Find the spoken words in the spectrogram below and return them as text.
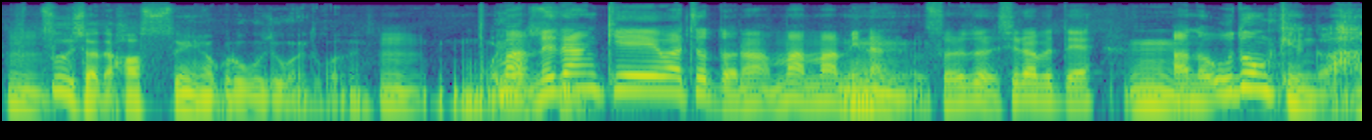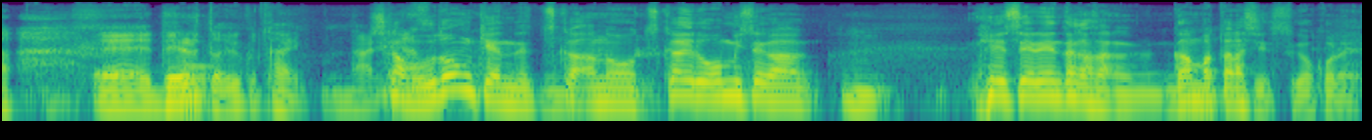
普通車で8165円とかね、うん。まあ値段系はちょっとなまあまあみんなうん。それぞれ調べて、ん。あのうどん券が、えー出るということ。はい。しかもうどん県で使,、あの使えるお店が、平成レンタカーさんが頑張ったらしいですよこれ。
